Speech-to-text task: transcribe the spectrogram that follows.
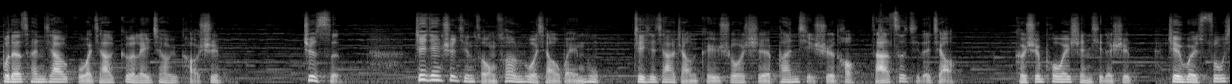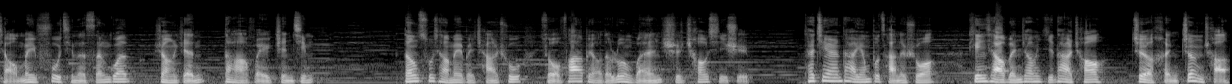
不得参加国家各类教育考试。至此，这件事情总算落下帷幕。这些家长可以说是搬起石头砸自己的脚。可是颇为神奇的是，这位苏小妹父亲的三观让人大为震惊。当苏小妹被查出所发表的论文是抄袭时，她竟然大言不惭地说：“天下文章一大抄，这很正常。”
